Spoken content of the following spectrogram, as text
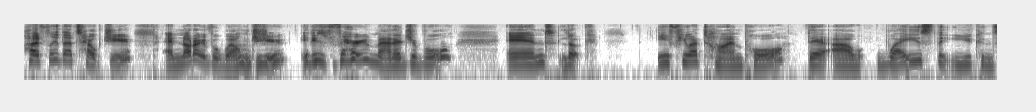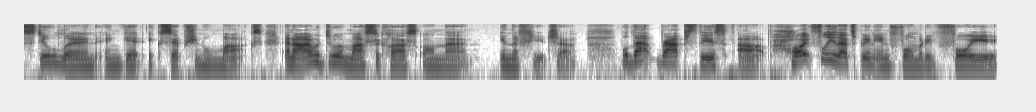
Hopefully, that's helped you and not overwhelmed you. It is very manageable. And look, if you are time poor, there are ways that you can still learn and get exceptional marks. And I would do a masterclass on that in the future. Well, that wraps this up. Hopefully, that's been informative for you.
